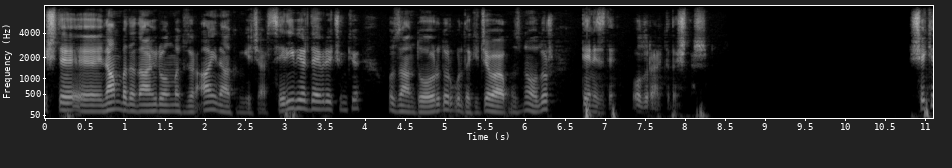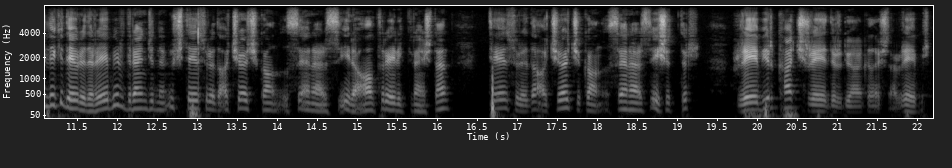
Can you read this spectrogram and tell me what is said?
işte e, lambada dahil olmak üzere aynı akım geçer. Seri bir devre çünkü. O zaman doğrudur. Buradaki cevabımız ne olur? Denizde olur arkadaşlar. Şekildeki devrede R1 direncinden 3T sürede açığa çıkan ısı enerjisi ile 6R'lik dirençten T sürede açığa çıkan ısı enerjisi eşittir. R1 kaç R'dir diyor arkadaşlar. R1.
